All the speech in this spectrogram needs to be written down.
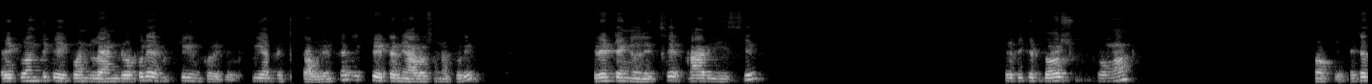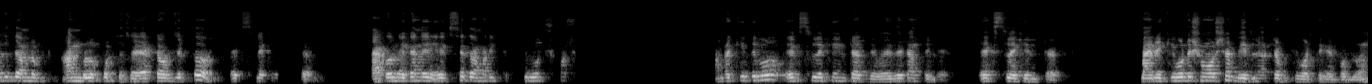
এই পয়েন্ট থেকে এই পয়েন্ট লাইন ড্র করে এখন ট্রিম করে দেবো। ডাবল এন্টার একটু এটা নিয়ে আলোচনা করি। রেক্টেঙ্গেল নিচ্ছে আর ইসি এদিকে দশ কমা। ওকে এটা যদি আমরা আনব্লক করতে চাই, একটা অবজেক্ট তো এক্স লিখে। এখন এখানে এক্সের আমার একটু কিবোর্ড সমস্যা। আমরা কি দেবো? এক্স লিখে ইন্টার দেবো যেখান থেকে। এক্স লিখে ইন্টার বাইরে কিবোর্ডের সমস্যা ভিন্ন একটা কিবোর্ড থেকে করলাম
